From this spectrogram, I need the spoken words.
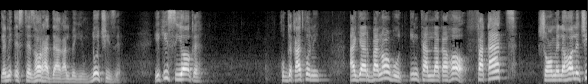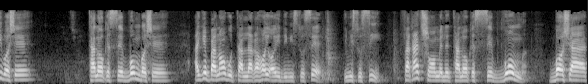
یعنی استظهار حداقل بگیم. دو چیزه. یکی سیاقه. خوب دقت کنید. اگر بنا بود این طلقه ها فقط شامل حال چی باشه؟ طلاق سوم باشه. اگه بنا بود طلقه های آیه 203 230 فقط شامل طلاق سوم باشد.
